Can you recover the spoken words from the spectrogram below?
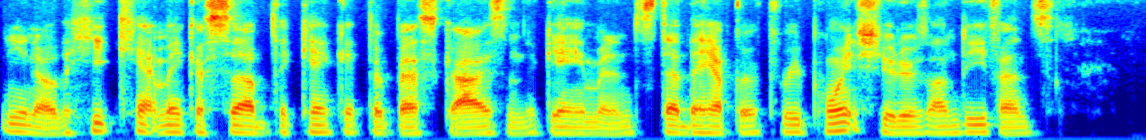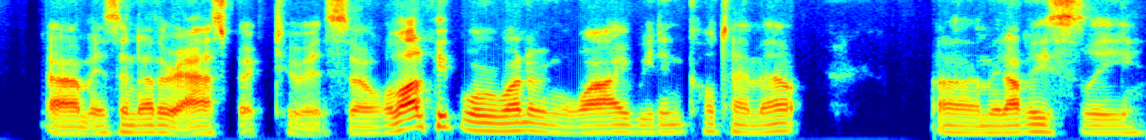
you know, the Heat can't make a sub, they can't get their best guys in the game, and instead they have their three point shooters on defense, um, is another aspect to it. So a lot of people were wondering why we didn't call timeout. Um, and obviously,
